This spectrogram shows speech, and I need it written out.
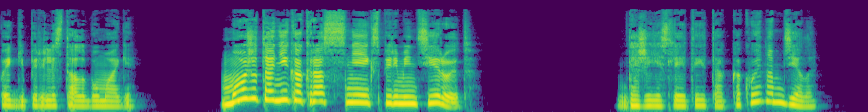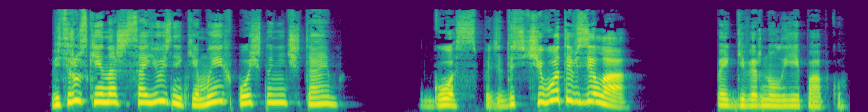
Пегги перелистала бумаги. Может, они как раз с ней экспериментируют. Даже если это и так, какое нам дело? Ведь русские наши союзники, мы их почту не читаем. Господи, да с чего ты взяла? Пегги вернула ей папку.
